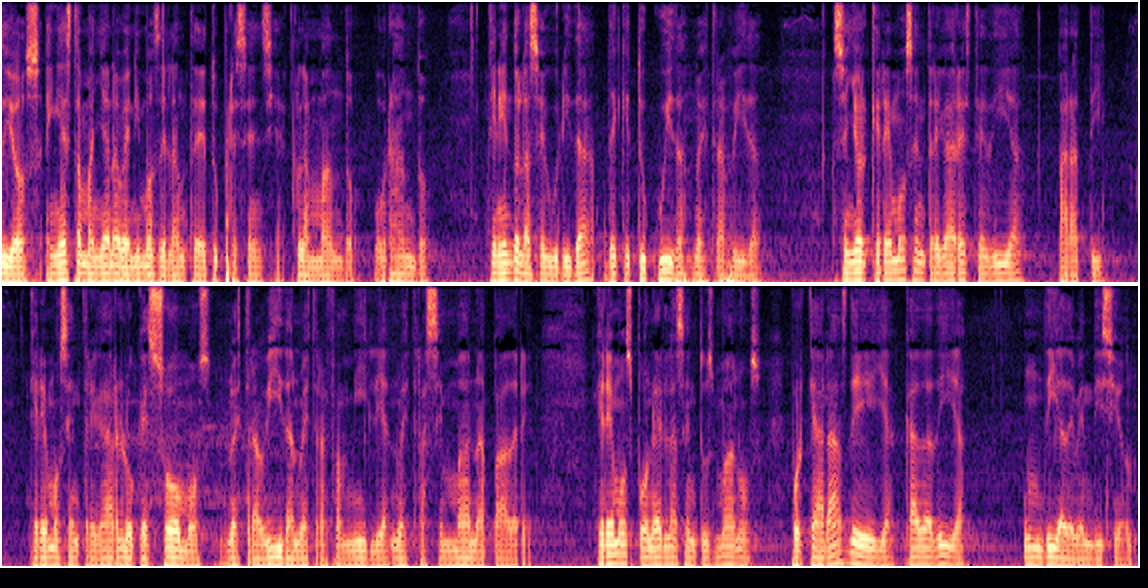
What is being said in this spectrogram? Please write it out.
Dios, en esta mañana venimos delante de tu presencia, clamando, orando, teniendo la seguridad de que tú cuidas nuestra vida. Señor, queremos entregar este día para ti. Queremos entregar lo que somos, nuestra vida, nuestra familia, nuestra semana, Padre. Queremos ponerlas en tus manos, porque harás de ella cada día un día de bendición.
